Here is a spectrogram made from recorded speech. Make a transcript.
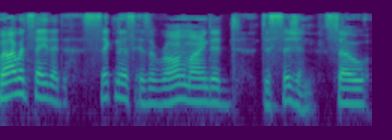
Well, I would say that sickness is a wrong minded decision. So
